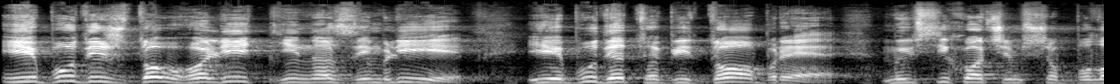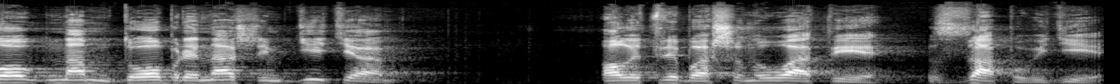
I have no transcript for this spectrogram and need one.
І будеш довголітній на землі, і буде тобі добре. Ми всі хочемо, щоб було нам добре, нашим дітям. Але треба шанувати заповіді.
